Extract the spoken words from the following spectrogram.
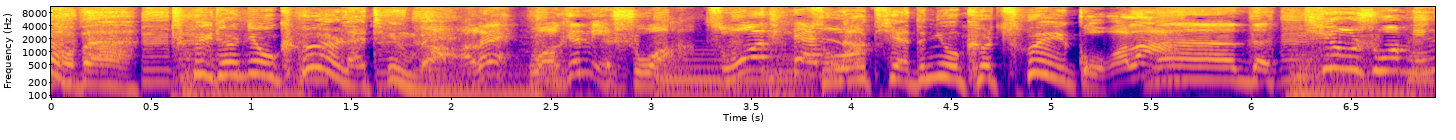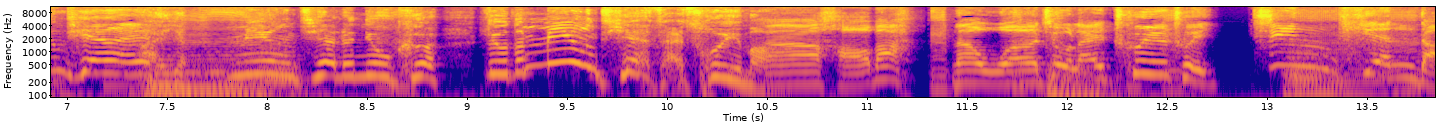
老板，吹点牛壳来听呗。好嘞，我跟你说，昨天昨天的牛壳脆骨了。呃，听说明天哎。哎呀，明天的牛壳留到明天再吹嘛。啊，好吧，那我就来吹吹今天的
